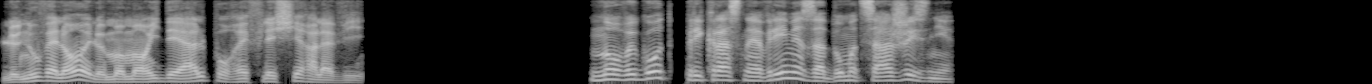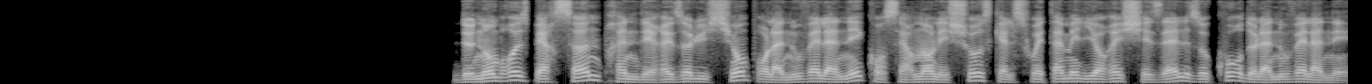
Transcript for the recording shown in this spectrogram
Le Nouvel An est le moment idéal pour réfléchir à la vie. Новый год – прекрасное время задуматься о жизни. De nombreuses personnes prennent des résolutions pour la nouvelle année concernant les choses qu'elles souhaitent améliorer chez elles au cours de la nouvelle année.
